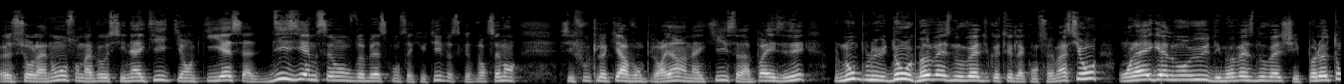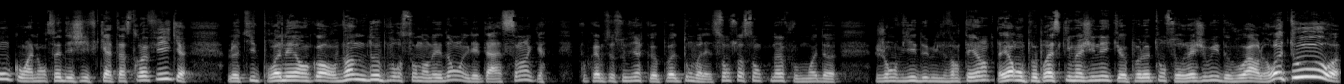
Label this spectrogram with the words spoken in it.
euh, sur l'annonce, on avait aussi Nike qui enquillait sa dixième séance de baisse consécutive parce que forcément, si Footlocker vont plus rien, Nike, ça va pas les aider non plus. Donc, mauvaise nouvelle du côté de la consommation. On a également eu des mauvaises nouvelles chez Peloton qui ont annoncé des chiffres catastrophiques. Le titre prenait encore 22% dans les dents, il était à 5. Il faut quand même se souvenir que Peloton valait 169 au mois de janvier 2021. D'ailleurs, on peut presque imaginer que Peloton se réjouit de voir le retour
